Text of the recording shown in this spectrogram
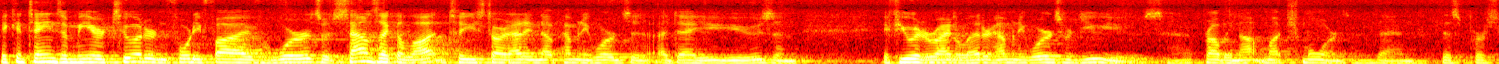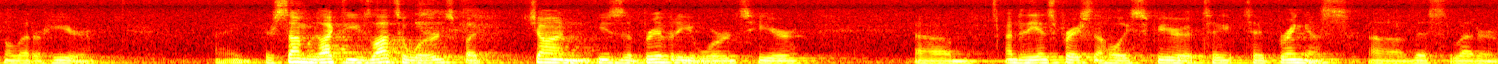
It contains a mere 245 words, which sounds like a lot until you start adding up how many words a day you use. And if you were to write a letter, how many words would you use? Uh, probably not much more than this personal letter here. Right? There's some who like to use lots of words, but John uses a brevity of words here um, under the inspiration of the Holy Spirit to, to bring us uh, this letter.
